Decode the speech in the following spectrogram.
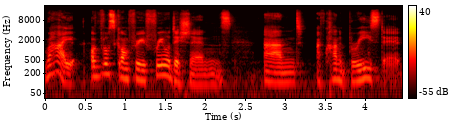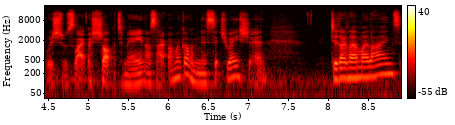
right, I've also gone through three auditions and I've kind of breezed it, which was like a shock to me. And I was like, oh my god, I'm in this situation. Did I learn my lines?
